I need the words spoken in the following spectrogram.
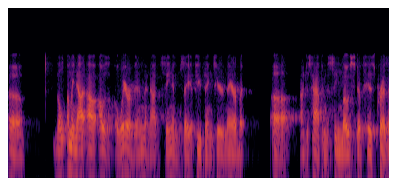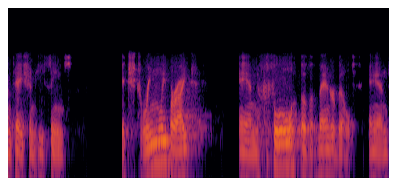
Uh, the, I mean, I, I was aware of him and I'd seen him say a few things here and there, but uh, I just happened to see most of his presentation. He seems extremely bright and full of Vanderbilt, and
